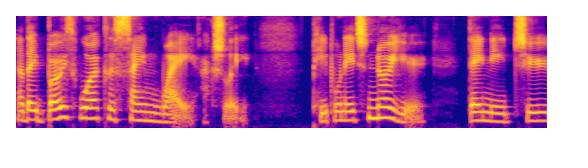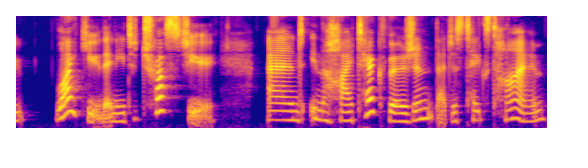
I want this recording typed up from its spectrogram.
Now, they both work the same way, actually. People need to know you, they need to like you, they need to trust you. And in the high tech version, that just takes time.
